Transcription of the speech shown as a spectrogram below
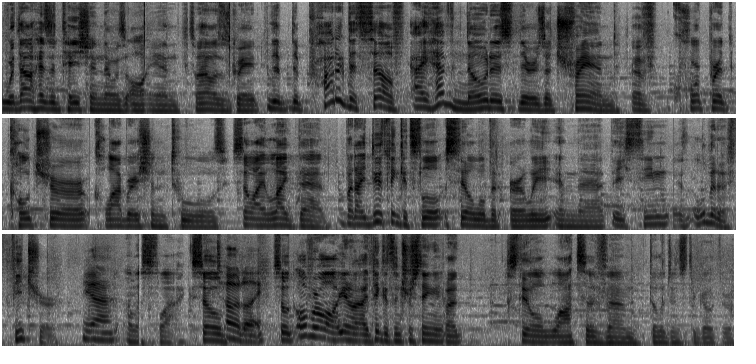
without hesitation, that was all in. So that was great. The, the product itself, I have noticed there is a trend of corporate culture collaboration tools. So I like that. But I do think it's still, still a little bit early in that they seem a little bit of feature Yeah. on the Slack. So Totally. So overall, you know, I think it's interesting, but still lots of um, diligence to go through.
